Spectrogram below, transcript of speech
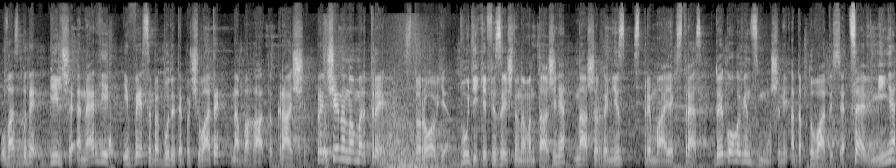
у вас буде більше енергії, і ви себе будете почувати набагато краще. Причина номер три здоров'я. Будь-яке фізичне навантаження наш організм сприймає як стрес, до якого він змушений адаптуватися. Це вміння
